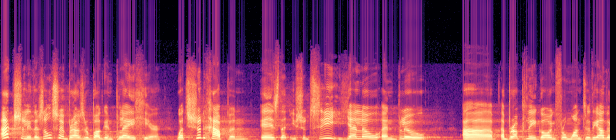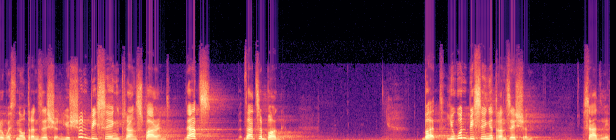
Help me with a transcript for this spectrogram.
Actually, there's also a browser bug in play here. What should happen is that you should see yellow and blue uh, abruptly going from one to the other with no transition. You shouldn't be seeing transparent. That's, that's a bug. But you wouldn't be seeing a transition, sadly.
